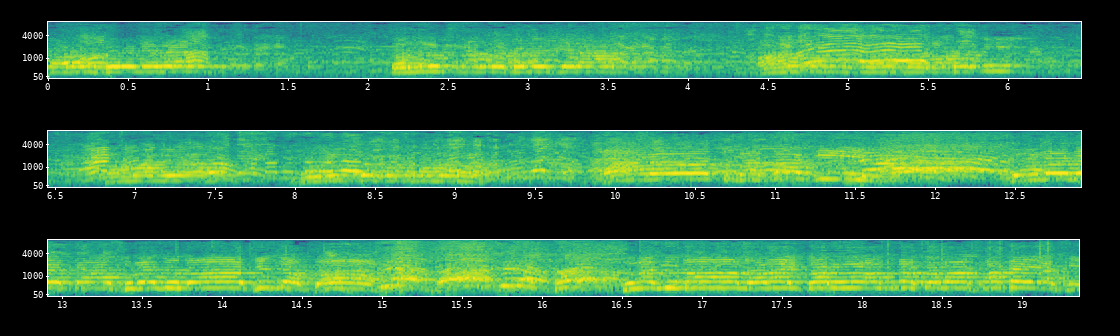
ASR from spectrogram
বরণ করে নেবেন। তমলুক ভারত মাতা কি জননেতা শুভেন্দু দাস জিন্দাবাদ শুভেন্দু লড়াই করো, আমরা তোমার সাথে আছি।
